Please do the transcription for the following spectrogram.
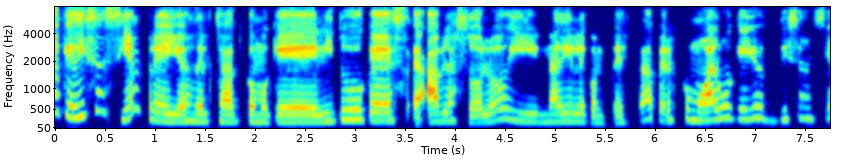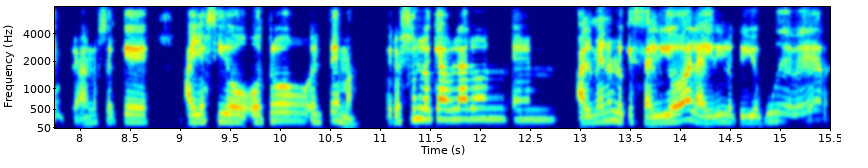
lo que dicen siempre ellos del chat, como que Litu que es, eh, habla solo y nadie le contesta, pero es como algo que ellos dicen siempre, a no ser que haya sido otro el tema. Pero eso es lo que hablaron en, al menos lo que salió al aire y lo que yo pude ver,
